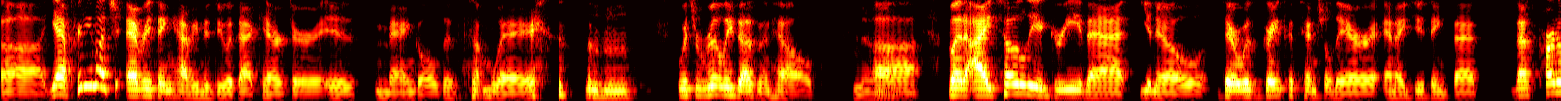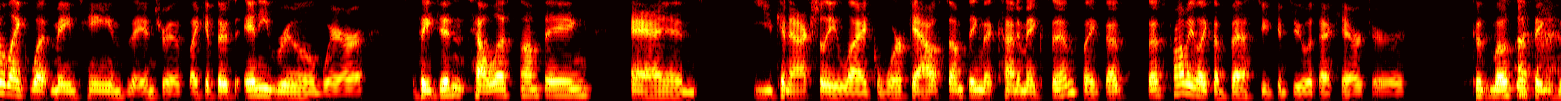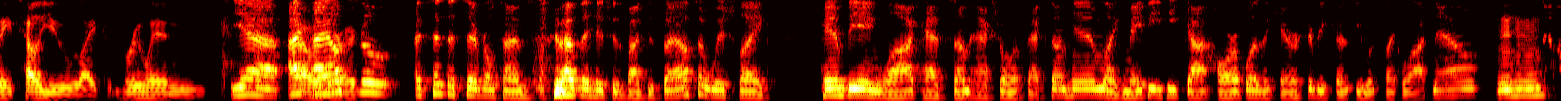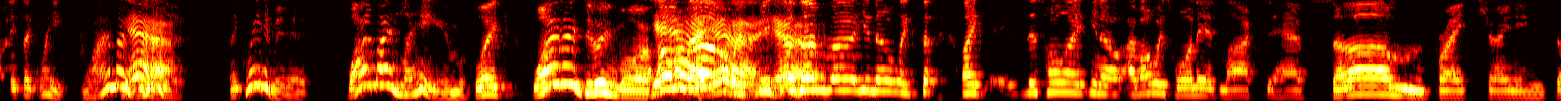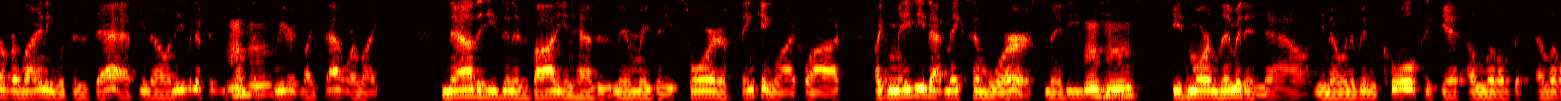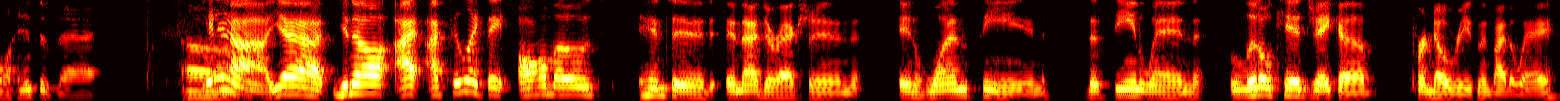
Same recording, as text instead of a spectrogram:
uh yeah, pretty much everything having to do with that character is mangled in some way, hmm which really doesn't help. No. Uh, but I totally agree that you know there was great potential there, and I do think that's that's part of like what maintains the interest. Like if there's any room where they didn't tell us something, and you can actually like work out something that kind of makes sense, like that's that's probably like the best you can do with that character. Because most of the things they tell you like ruin yeah, I, I works. also I've said this several times throughout the history of the podcast, but I also wish like him being Locke had some actual effect on him. Like maybe he got horrible as a character because he looks like Locke now. hmm And he's like, wait, why am I Yeah. Like, wait a minute. Why am I lame? Like, why am I doing more? Yeah, oh no, yeah, it's because yeah. I'm, uh, you know, like, so, like this whole, like, you know, I've always wanted Locke to have some bright, shining silver lining with his death, you know, and even if it was something Mhm. weird like that, where like now that he's in his body and has his memories and he's sort of thinking like Locke, like maybe that makes him worse. Maybe Mhm. he's he's more limited now. You know, and it'd been cool to get a little bit, a little hint of that. Uh, Yeah, yeah. You know, I I feel like they almost hinted in that direction in one scene, the scene when little kid Jacob, for no reason by the way,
